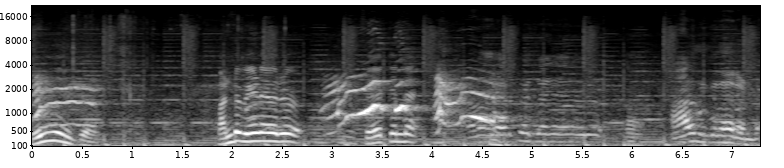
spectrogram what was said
നിൽക്കുക പണ്ട് വീണ ഒരു കേക്കിന്റെ ആൾ നിൽക്കുന്നവരുണ്ട്.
